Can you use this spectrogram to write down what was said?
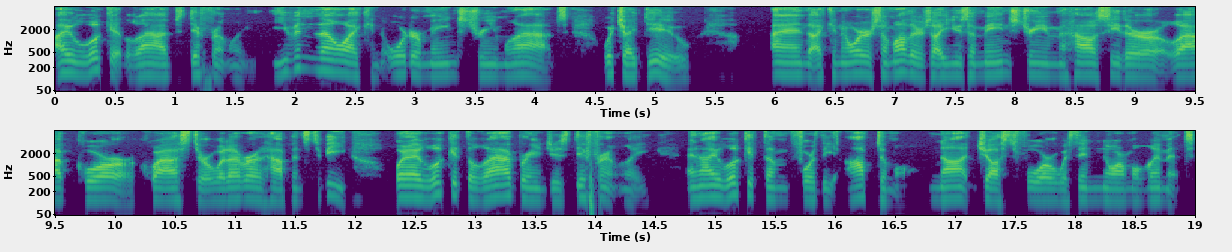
I look at labs differently. Even though I can order mainstream labs, which I do, and I can order some others. I use a mainstream house, either LabCorp or Quest or whatever it happens to be. But I look at the lab ranges differently and I look at them for the optimal, not just for within normal limits.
